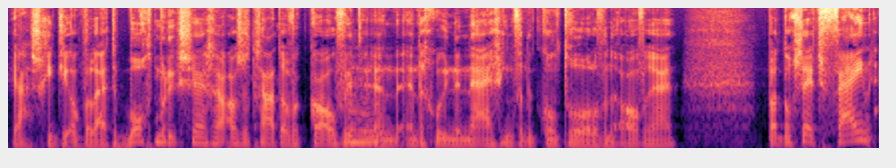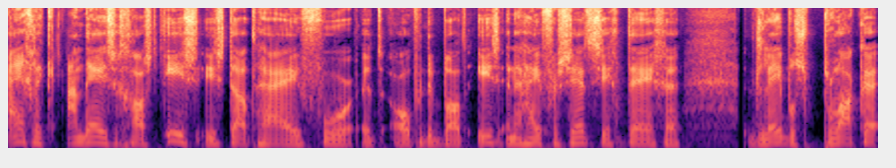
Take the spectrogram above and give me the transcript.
ja, schiet hij ook wel uit de bocht, moet ik zeggen, als het gaat over COVID mm. en, en de groeiende neiging van de controle van de overheid. Wat nog steeds fijn eigenlijk aan deze gast is, is dat hij voor het open debat is. En hij verzet zich tegen het labels plakken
